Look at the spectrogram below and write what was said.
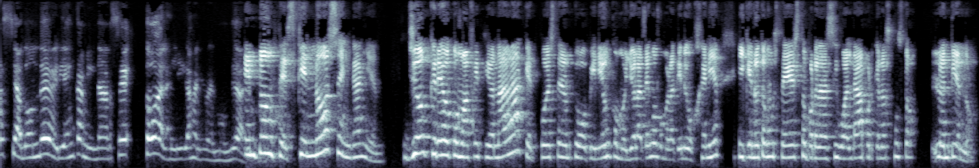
hacia dónde deberían encaminarse todas las ligas a nivel mundial. Entonces, que no se engañen. Yo creo como aficionada que puedes tener tu opinión como yo la tengo, como la tiene Eugenia, y que no te guste esto por la desigualdad, porque no es justo, lo entiendo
